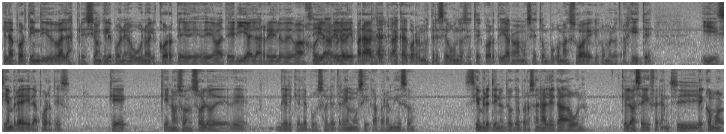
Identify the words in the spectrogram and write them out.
el aporte individual, la expresión que le pone uno, el corte de, de batería, el arreglo de bajo, Sí, el arreglo de acá, claro. acá corremos tres segundos este corte y armamos esto un poco más suave que como lo trajiste. Y siempre hay aportes que, que no son solo de, de- del que le puso letra y música. Para mí eso siempre tiene un toque personal de cada uno, que lo hace diferente, Sí. de cómo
